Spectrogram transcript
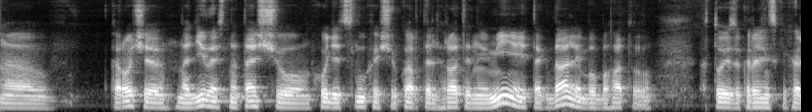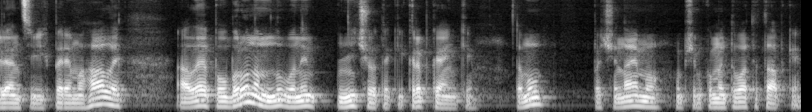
Е, Коротше, надіялись на те, що ходять слухи, що картель грати не вміє і так далі, бо багато хто із українських альянсів їх перемагали. Але по оборонам ну, вони нічого такі, крепкенькі. Тому починаємо в общем, коментувати тапки.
